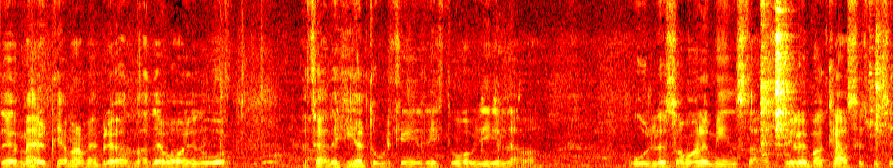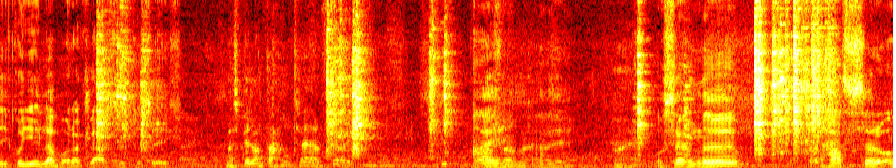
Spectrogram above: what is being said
det märkliga med de här bröderna, det var ju då att vi hade helt olika inriktning vad vi gillade. Va. Olle som var den minsta, han spelade ju bara klassisk musik och gillade bara klassisk musik. Men spelar inte han tvärflöjt? Nej. Nej. Och sen eh, Hasse då.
